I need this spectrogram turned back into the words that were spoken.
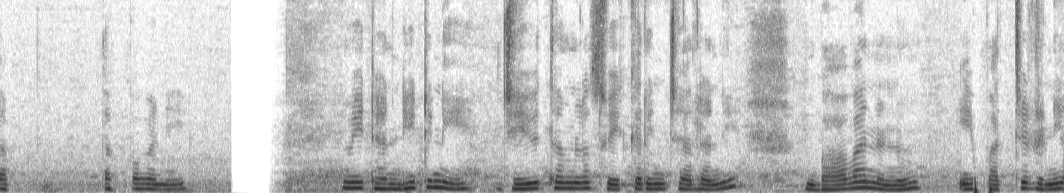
తప్పు తప్పవని. వీటన్నిటిని జీవితంలో స్వీకరించాలని భావనను ఈ పచ్చడిని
